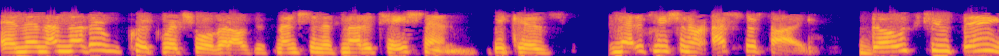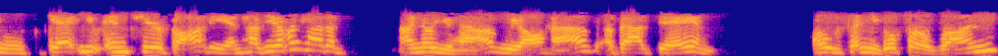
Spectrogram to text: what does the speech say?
And then another quick ritual that I'll just mention is meditation because meditation or exercise, those two things get you into your body. And have you ever had a, I know you have, we all have, a bad day and all of a sudden you go for a run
